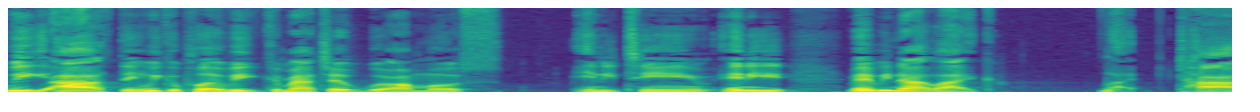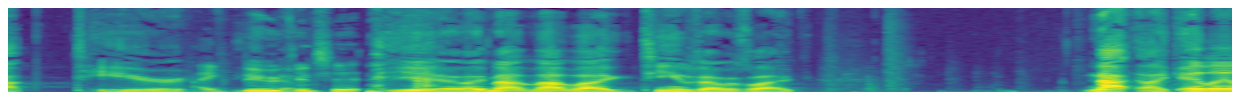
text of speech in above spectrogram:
We I think we could play. We could match up with almost any team. Any maybe not like like top tier Like you Duke know. and shit. Yeah, like not not like teams that was like not like LA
